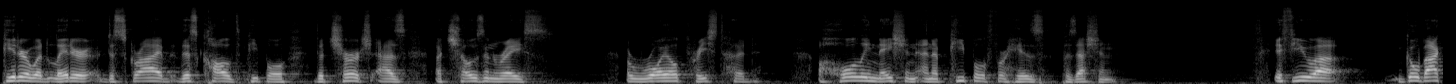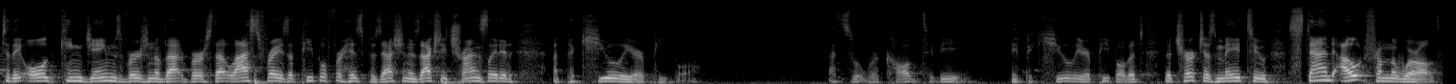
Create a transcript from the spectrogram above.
Peter would later describe this called people, the church, as a chosen race, a royal priesthood a holy nation and a people for his possession. If you uh, go back to the old King James version of that verse, that last phrase, a people for his possession, is actually translated a peculiar people. That's what we're called to be a peculiar people. The, the church is made to stand out from the world.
